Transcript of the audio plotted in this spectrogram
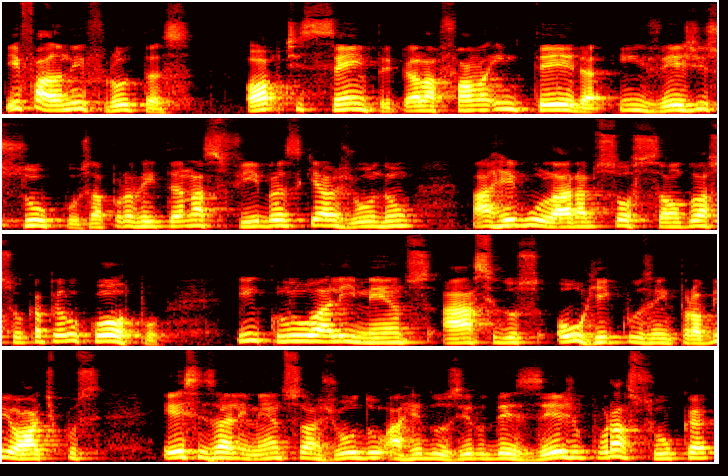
E falando em frutas, opte sempre pela forma inteira em vez de sucos, aproveitando as fibras que ajudam regular a absorção do açúcar pelo corpo. Inclua alimentos ácidos ou ricos em probióticos. Esses alimentos ajudam a reduzir o desejo por açúcar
